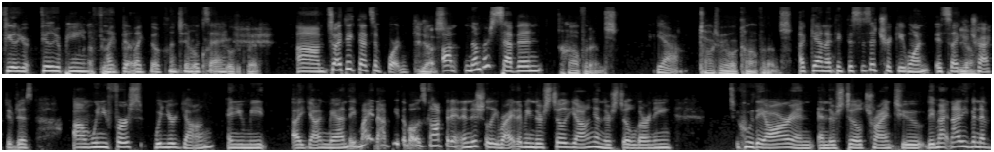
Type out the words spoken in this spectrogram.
feel your feel your pain feel like your pain. like bill clinton would Feel- say um so i think that's important Yes, um number seven confidence. yeah Talk to me about confidence. again, I think this is a tricky one. It's like Yeah. attractiveness. Um, when you first, when you're young and you meet a young man, they might not be the most confident initially, right? I mean, they're still young and they're still learning who they are, and and they're still trying to. They might not even have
